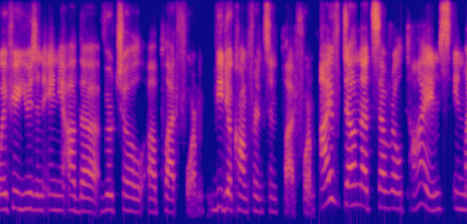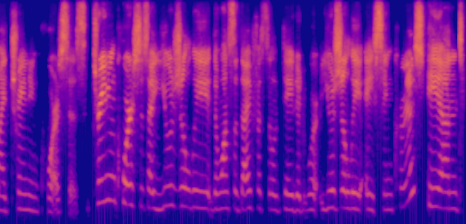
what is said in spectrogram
or if you're using any other virtual uh, platform video conferencing platform. I've done that several times in my training courses. Training courses are usually the ones that i facilitated were usually asynchronous and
